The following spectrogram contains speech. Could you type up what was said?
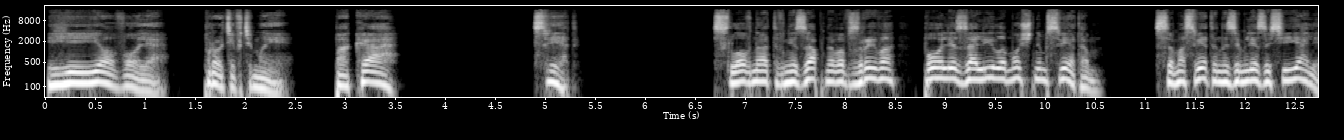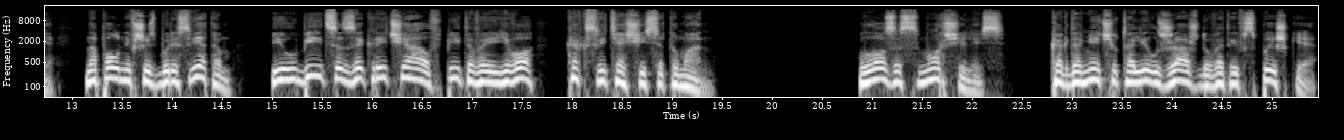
Ее воля против тьмы. Пока... Свет. Словно от внезапного взрыва поле залило мощным светом. Самосветы на земле засияли, наполнившись буресветом, и убийца закричал, впитывая его, как светящийся туман. Лозы сморщились, когда меч утолил жажду в этой вспышке.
